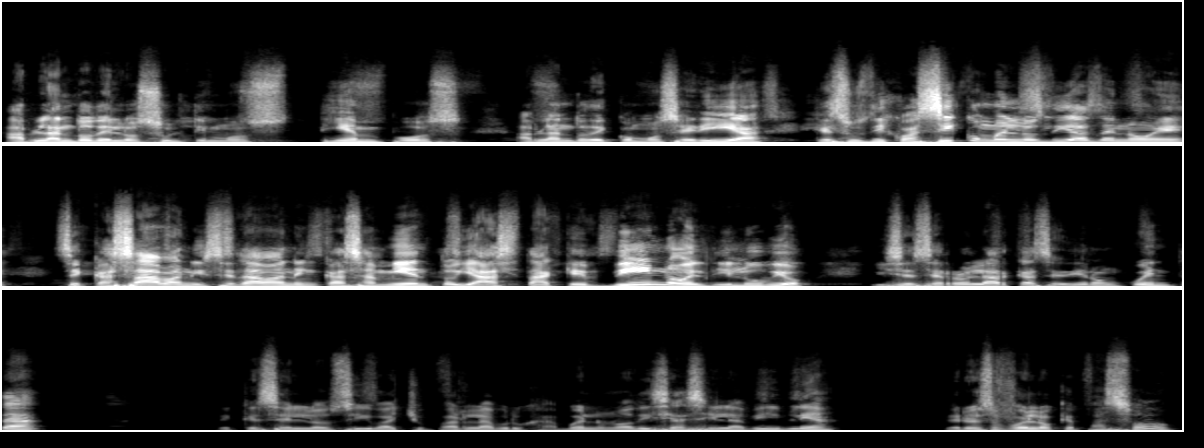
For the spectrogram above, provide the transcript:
hablando de los últimos tiempos, hablando de cómo sería. Jesús dijo, así como en los días de Noé, se casaban y se daban en casamiento y hasta que vino el diluvio y se cerró el arca, se dieron cuenta de que se los iba a chupar la bruja. Bueno, no dice así la Biblia, pero eso fue lo que pasó.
